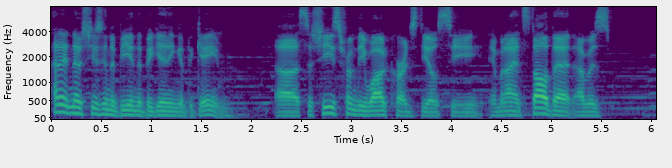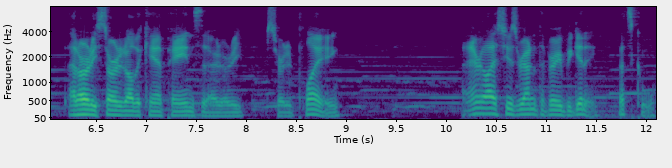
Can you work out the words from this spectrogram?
I didn't know she was going to be in the beginning of the game. Uh, so she's from the Wildcards DLC, and when I installed that, I was I'd already started all the campaigns that I'd already started playing. I didn't realize she was around at the very beginning. That's cool.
